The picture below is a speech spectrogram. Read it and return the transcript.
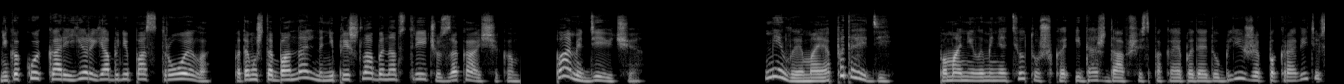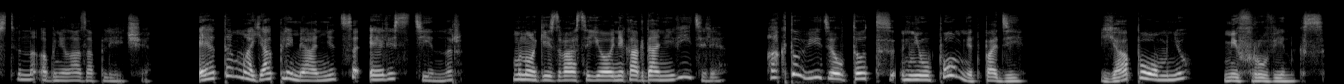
никакой карьеры я бы не построила, потому что банально не пришла бы навстречу с заказчиком. Память девичья. «Милая моя, подойди», — Поманила меня тетушка и, дождавшись, пока я подойду ближе, покровительственно обняла за плечи. «Это моя племянница Элис Тиннер. Многие из вас ее никогда не видели. А кто видел, тот не упомнит, поди». «Я помню, Мифру Винкс»,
